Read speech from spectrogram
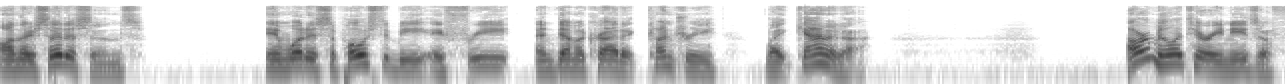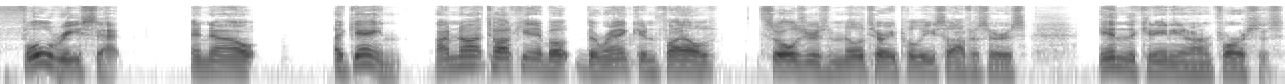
on their citizens in what is supposed to be a free and democratic country like Canada. Our military needs a full reset. And now, again, I'm not talking about the rank and file soldiers and military police officers in the Canadian Armed Forces.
